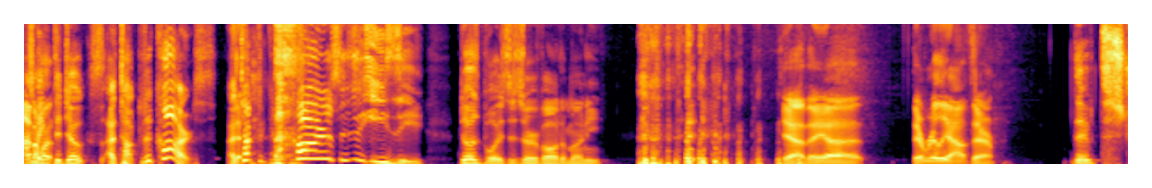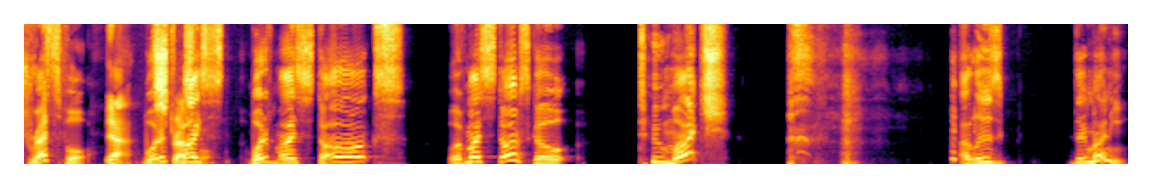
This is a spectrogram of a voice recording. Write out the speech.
I someone- make the jokes. I talk to the cars. I Yeah. talk to the cars. It's easy. Those boys deserve all the money. yeah, they, uh, they're really out there. They're stressful. Yeah. What stressful. if my what if my stonks? What if my stonks go too much? I lose the money.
